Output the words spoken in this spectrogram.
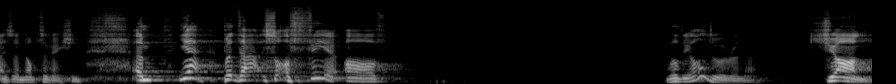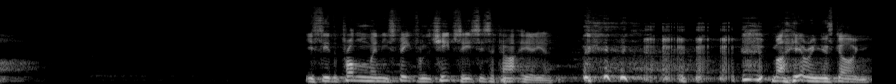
as an observation. Um, yeah, but that sort of fear of will they all do a runner? John. You see, the problem when you speak from the cheap seats is I can't hear you. My hearing is going.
